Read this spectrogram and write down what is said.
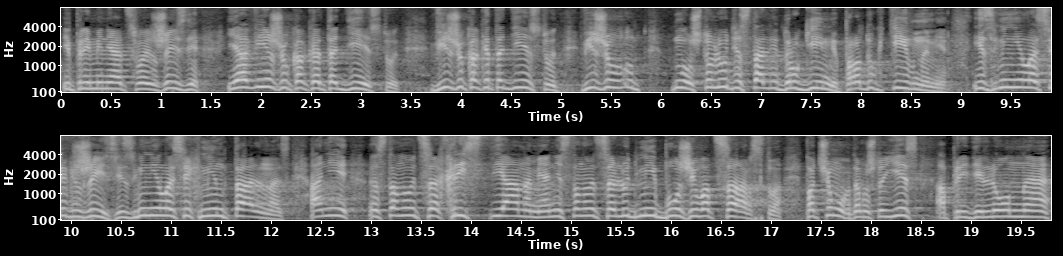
и применяют в своей жизни, я вижу, как это действует. Вижу, как это действует. Вижу, ну, что люди стали другими, продуктивными. Изменилась их жизнь, изменилась их ментальность. Они становятся христианами, они становятся людьми Божьего Царства. Почему? Потому что есть определенная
